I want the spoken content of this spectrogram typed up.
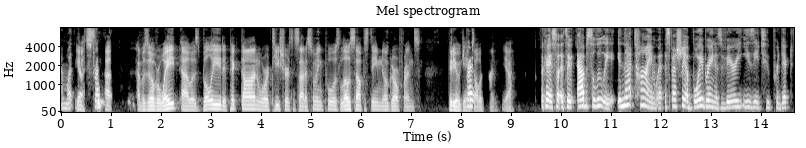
and what yes stress- uh, i was overweight i was bullied and picked on wore t-shirts inside of swimming pools low self-esteem no girlfriends video games right. all the time yeah Okay, so it's a, absolutely in that time, especially a boy brain is very easy to predict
